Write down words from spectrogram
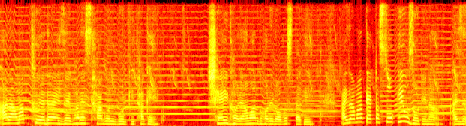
আর আমাক থুয়ে দেয় যে ঘরে ছাগল, বরকি থাকে। সেই ঘরে আমার ঘরের অবস্থা কি? আজ আমাকে একটা চোখেও জোটে না। আজ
